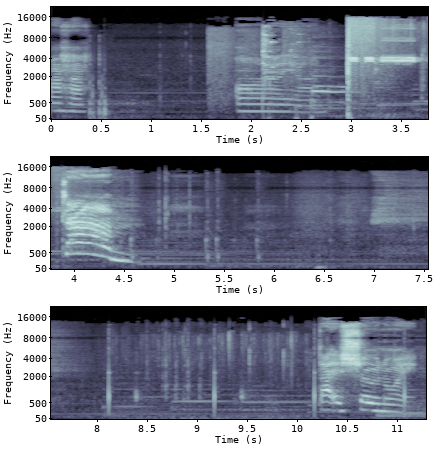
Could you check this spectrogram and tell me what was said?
Haha. I am. Damn! That is so annoying.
